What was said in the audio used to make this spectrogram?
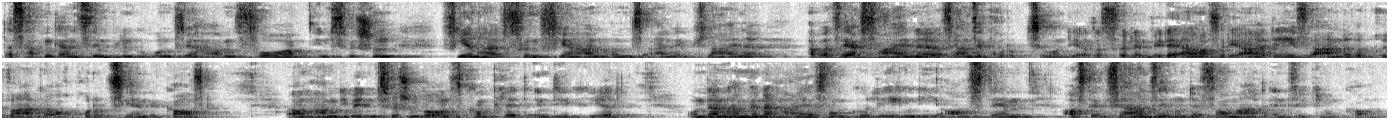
Das hat einen ganz simplen Grund. Wir haben vor inzwischen viereinhalb, fünf Jahren uns eine kleine, aber sehr feine Fernsehproduktion, die also für den WDR, für die ARD, für andere Private auch produzieren, gekauft haben die inzwischen bei uns komplett integriert. Und dann haben wir eine Reihe von Kollegen, die aus dem, aus dem Fernsehen und der Formatentwicklung kommen.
